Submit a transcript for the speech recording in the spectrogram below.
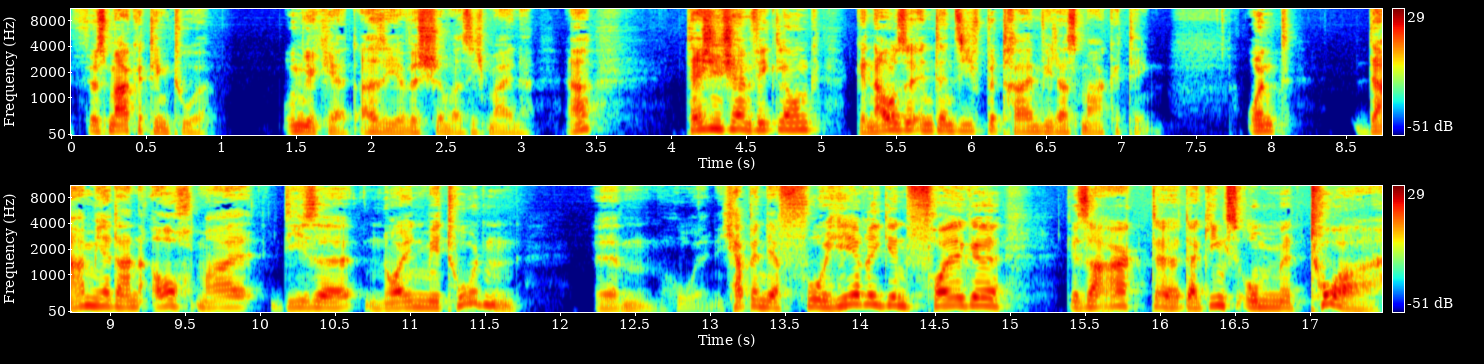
fürs Marketing tue. Umgekehrt, also ihr wisst schon, was ich meine. Ja? Technische Entwicklung genauso intensiv betreiben wie das Marketing. Und da mir dann auch mal diese neuen Methoden ähm, holen. Ich habe in der vorherigen Folge gesagt, äh, da ging es um Tor,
